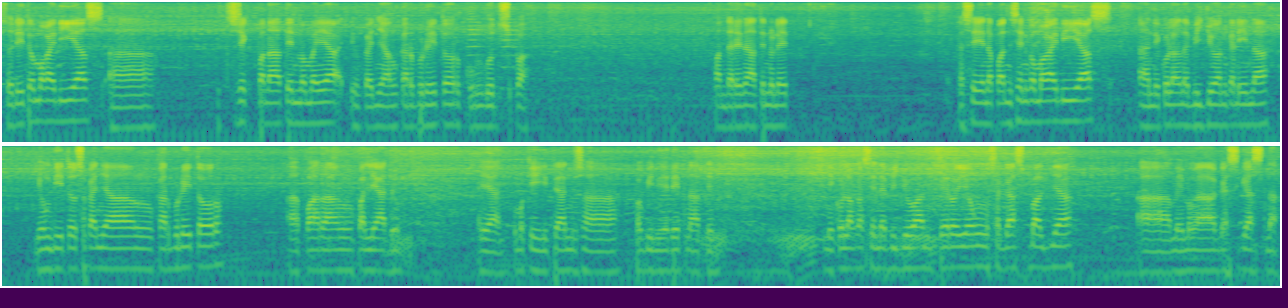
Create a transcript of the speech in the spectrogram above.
So dito mga Diyas, ah, check pa natin mamaya yung kanyang carburetor kung goods pa. Pandarin natin ulit. Kasi napansin ko mga Diyas, ah, hindi ko lang na-videoan kanina, yung dito sa kanyang carburetor, ah, parang palyado. Ayan, kung makikita nyo sa pagbinirate natin. Hindi ko lang kasi na-videoan, pero yung sa gas valve niya, ah, may mga gas-gas na.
